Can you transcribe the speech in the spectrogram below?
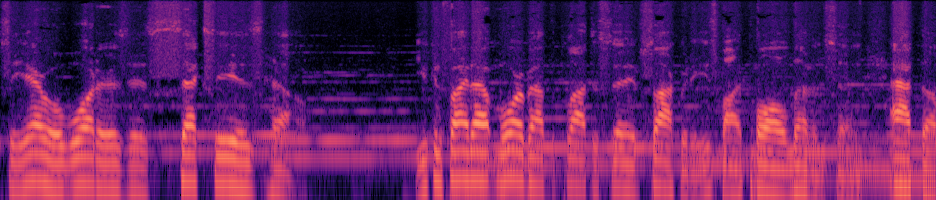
Sierra Waters is sexy as hell. You can find out more about the plot to save Socrates by Paul Levinson at the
